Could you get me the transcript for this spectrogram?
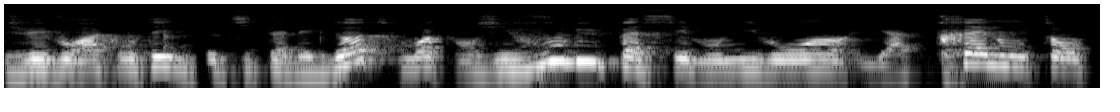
Je vais vous raconter une petite anecdote. Moi, quand j'ai voulu passer mon niveau 1 il y a très longtemps,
